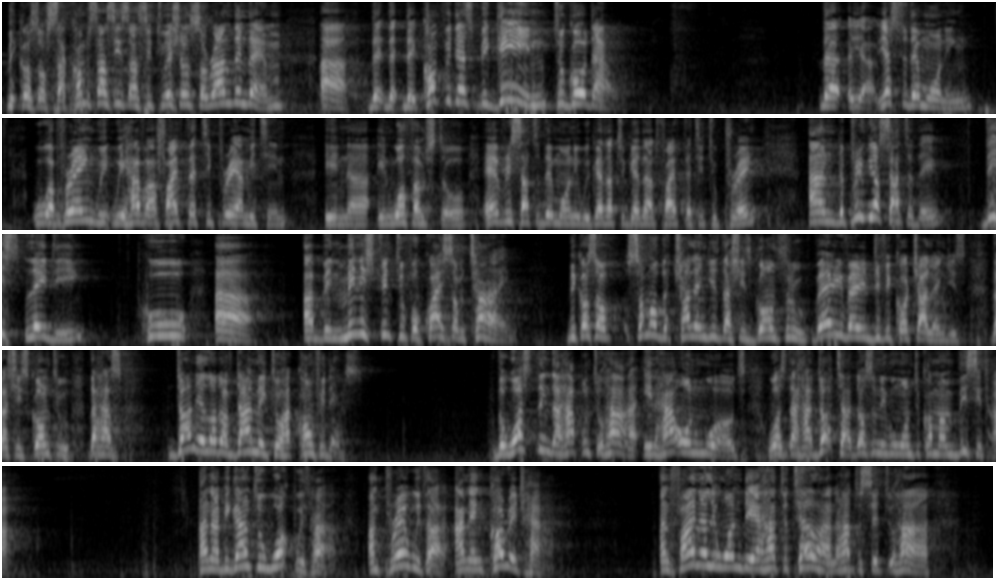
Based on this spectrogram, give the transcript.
Because of circumstances and situations surrounding them, uh, the, the, the, confidence begin to go down. The, yeah, yesterday morning, we were praying. We, we have our 5.30 prayer meeting in, uh, in Walthamstow. Every Saturday morning, we gather together at 5.30 to pray. And the previous Saturday, this lady who uh, I've been ministering to for quite some time because of some of the challenges that she's gone through. Very, very difficult challenges that she's gone through that has done a lot of damage to her confidence. The worst thing that happened to her, in her own words, was that her daughter doesn't even want to come and visit her. And I began to walk with her and pray with her and encourage her. And finally, one day I had to tell her and I had to say to her,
